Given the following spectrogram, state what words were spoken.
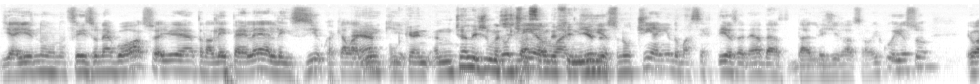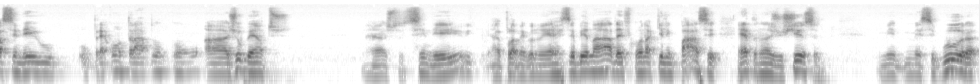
E aí não, não, fez o negócio, aí entra a Lei Pelé, a Lei Zico, aquela é, lei que. Porque não tinha legislação definida. Isso, não tinha ainda uma certeza né, da, da legislação. E com isso eu assinei o, o pré-contrato com a Juventus. Né? Assinei, a Flamengo não ia receber nada, aí ficou naquele impasse, entra na justiça, me, me segura.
